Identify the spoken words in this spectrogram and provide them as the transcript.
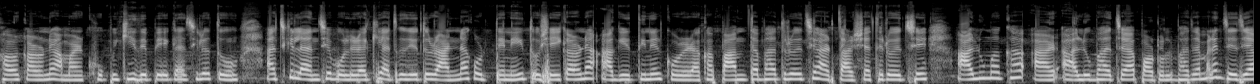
খাওয়ার কারণে আমার খুবই খিদে পেয়ে গেছিল, তো আজকে লাঞ্চে বলে রাখি, আজকে যেহেতু রান্না করতে নেই, তো সেই কারণে আগের দিনের করে রাখা পান্তা ভাত রয়েছে আর তার সাথে রয়েছে আলু মাখা আর আলু ভাজা, পটল ভাজা মানে যে যা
